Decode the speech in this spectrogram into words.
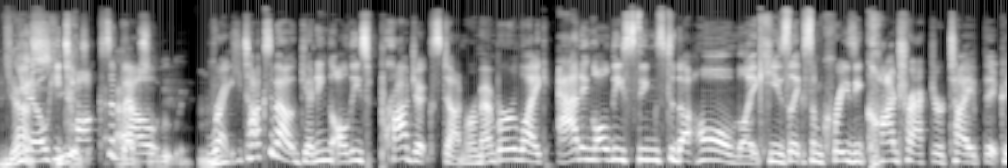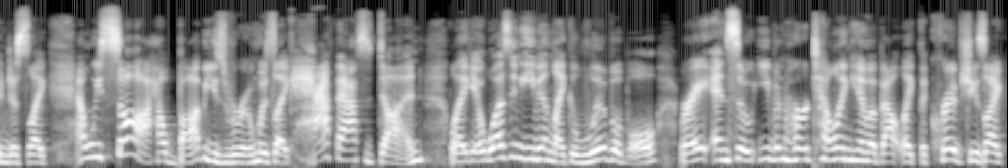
Yes, you know, he is talks about- Mhm. Right. He talks about getting all these projects done. Remember, like adding all these things to the home. Like he's like some crazy contractor type that can just like, and we saw how Bobby's room was like half ass done. Like it wasn't even like livable. Right. And so even her telling him about like the crib, she's like,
